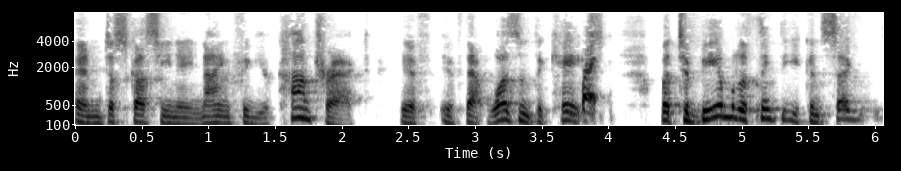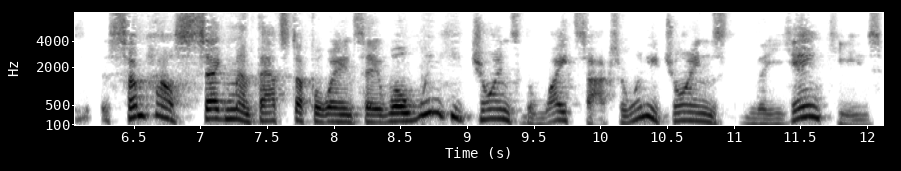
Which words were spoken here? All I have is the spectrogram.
and discussing a nine-figure contract if if that wasn't the case. Right. But to be able to think that you can seg- somehow segment that stuff away and say, well, when he joins the White Sox or when he joins the Yankees,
